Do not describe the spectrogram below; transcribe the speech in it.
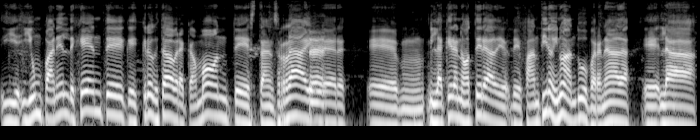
y, y un panel de gente que creo que estaba Bracamonte, Stans Ryder, eh, la que era notera de, de Fantino y no anduvo para nada. Eh, la,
